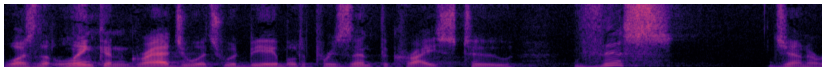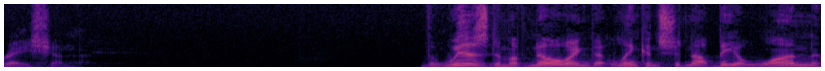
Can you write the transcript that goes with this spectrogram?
was that Lincoln graduates would be able to present the Christ to this generation. The wisdom of knowing that Lincoln should not be a one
